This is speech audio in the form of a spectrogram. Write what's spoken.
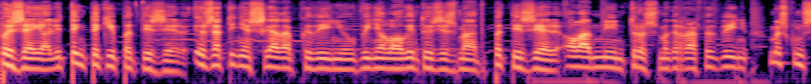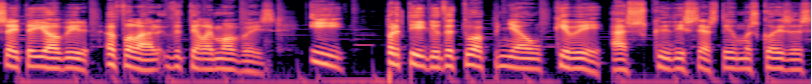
Pois é, olha, tenho-te aqui para te dizer. Eu já tinha chegado há bocadinho, vinha logo entusiasmado para te dizer: Olá menino, trouxe uma garrafa de vinho, mas comecei-te a ouvir a falar de telemóveis e partilho da tua opinião, QB. Acho que disseste aí umas coisas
